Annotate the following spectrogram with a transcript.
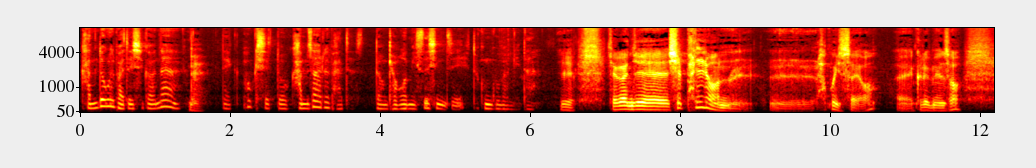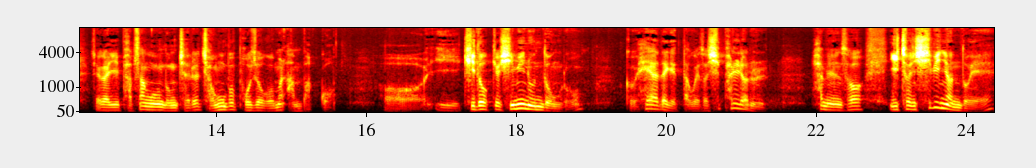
감동을 받으시거나 네. 네, 혹시 또 감사를 받았던 경험이 있으신지 또 궁금합니다. 예, 제가 이제 18년을 하고 있어요. 예, 그러면서 제가 이 밥상 공동체를 정부 보조금을 안 받고 어, 이 기독교 시민 운동으로 그 해야 되겠다고 해서 18년을 하면서 2012년도에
